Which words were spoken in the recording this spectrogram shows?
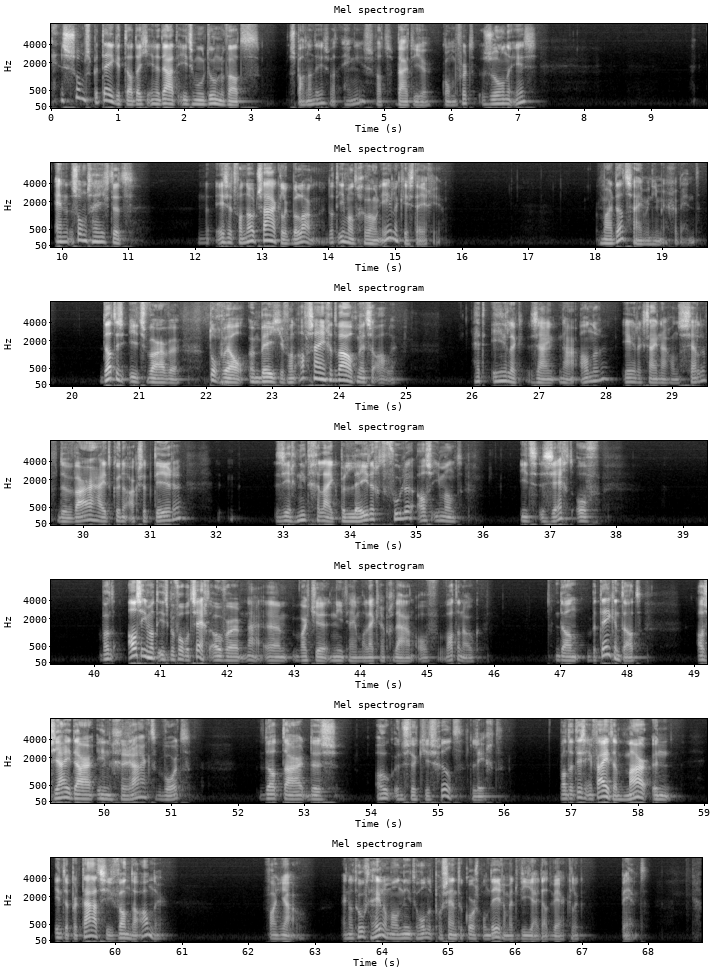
En soms betekent dat dat je inderdaad iets moet doen wat spannend is, wat eng is, wat buiten je comfortzone is. En soms heeft het, is het van noodzakelijk belang dat iemand gewoon eerlijk is tegen je. Maar dat zijn we niet meer gewend. Dat is iets waar we toch wel een beetje van af zijn gedwaald met z'n allen. Het eerlijk zijn naar anderen, eerlijk zijn naar onszelf, de waarheid kunnen accepteren, zich niet gelijk beledigd voelen als iemand iets zegt of want als iemand iets bijvoorbeeld zegt over nou, ehm, wat je niet helemaal lekker hebt gedaan of wat dan ook, dan betekent dat als jij daarin geraakt wordt, dat daar dus ook een stukje schuld ligt. Want het is in feite maar een interpretatie van de ander, van jou. En dat hoeft helemaal niet 100% te corresponderen met wie jij daadwerkelijk bent.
